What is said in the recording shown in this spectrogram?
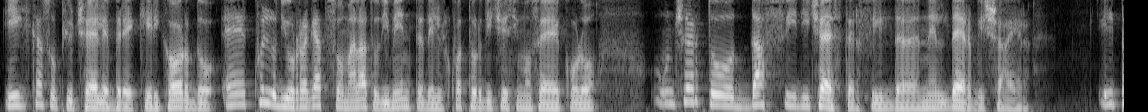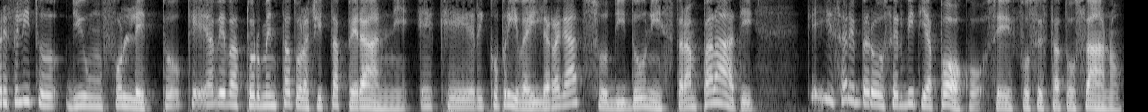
Il caso più celebre che ricordo è quello di un ragazzo malato di mente del XIV secolo, un certo Duffy di Chesterfield nel Derbyshire, il preferito di un folletto che aveva tormentato la città per anni e che ricopriva il ragazzo di doni strampalati che gli sarebbero serviti a poco se fosse stato sano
